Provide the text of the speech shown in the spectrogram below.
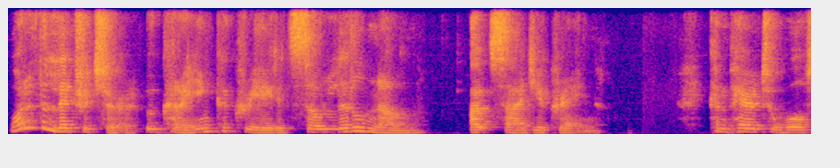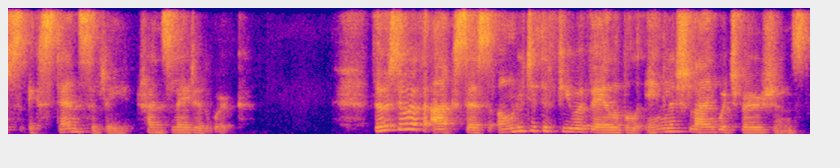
What of the literature Ukrainka created so little known outside Ukraine compared to Woolf's extensively translated work? Those who have access only to the few available English language versions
